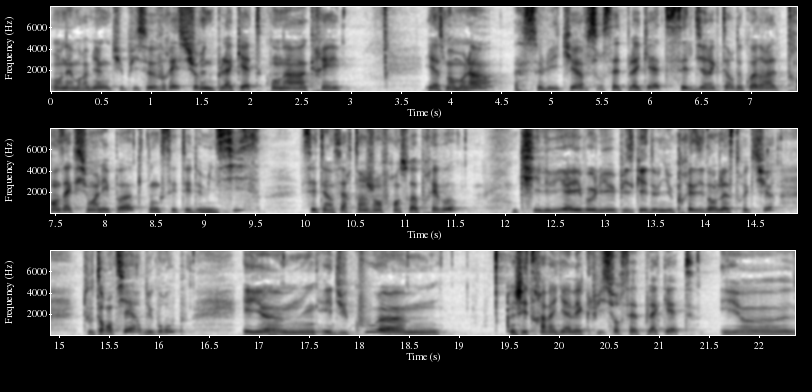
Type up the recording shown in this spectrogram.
On aimerait bien que tu puisses œuvrer sur une plaquette qu'on a créée et à ce moment-là, celui qui œuvre sur cette plaquette, c'est le directeur de Quadral Transactions à l'époque, donc c'était 2006. C'était un certain Jean-François Prévost, qui lui a évolué puisqu'il est devenu président de la structure tout entière du groupe. Et, euh, du coup, euh, j'ai travaillé avec lui sur cette plaquette. Et euh,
